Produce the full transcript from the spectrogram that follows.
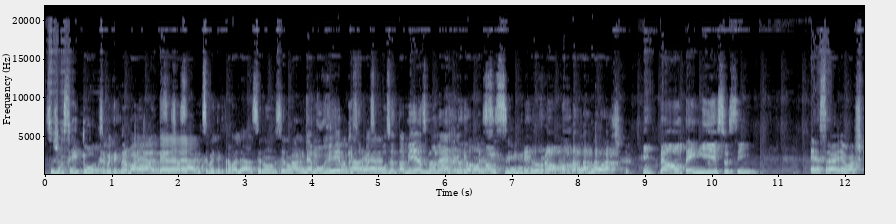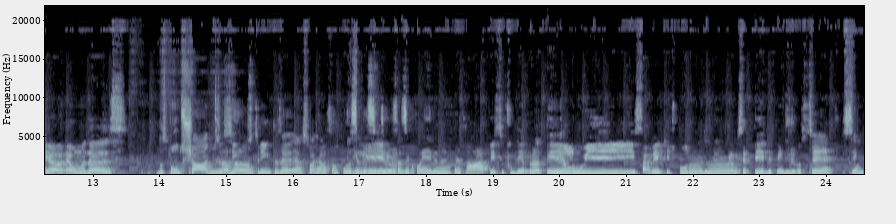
você já aceitou que você vai ter que trabalhar É, até Você já sabe que você vai ter que trabalhar. Você não, você não até morrer, porque você não vai se É. aposentar mesmo, né? Nossa, sim. Então, Eu gosto. Então tem isso, assim. Essa eu acho que é, é uma das dos pontos chaves, assim, Aham. dos 30 é a sua relação com Você o dinheiro. decidiu o que fazer com ele, né? Exato, e se fuder pra tê-lo e saber que, tipo, Uhum. pra você ter depende de você. Sim.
